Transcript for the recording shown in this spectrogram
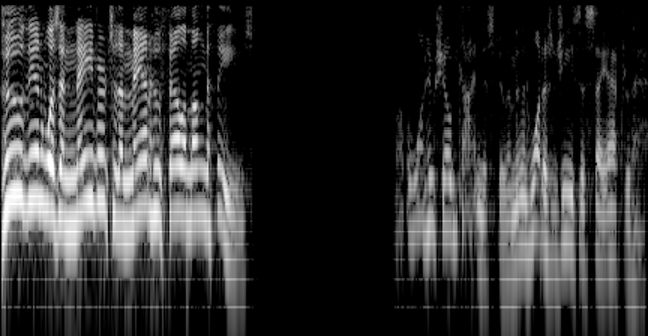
Who then was a neighbor to the man who fell among the thieves? Well, the one who showed kindness to him. And then what does Jesus say after that?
